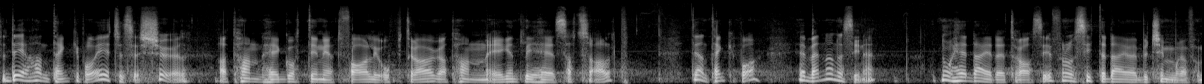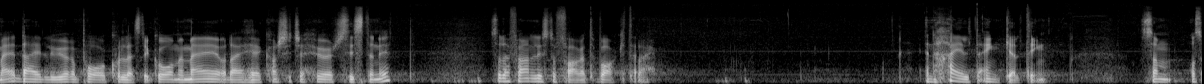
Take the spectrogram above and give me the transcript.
Så Det han tenker på, er ikke seg sjøl, at han har gått inn i et farlig oppdrag, at han egentlig har satsa alt. Det han tenker på, er vennene sine. Nå har de det trasig, for nå sitter de og er bekymra for meg. De lurer på hvordan det går med meg, og de har kanskje ikke hørt siste nytt. Så derfor har han lyst til å fare tilbake til dem. En helt enkel ting som oss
